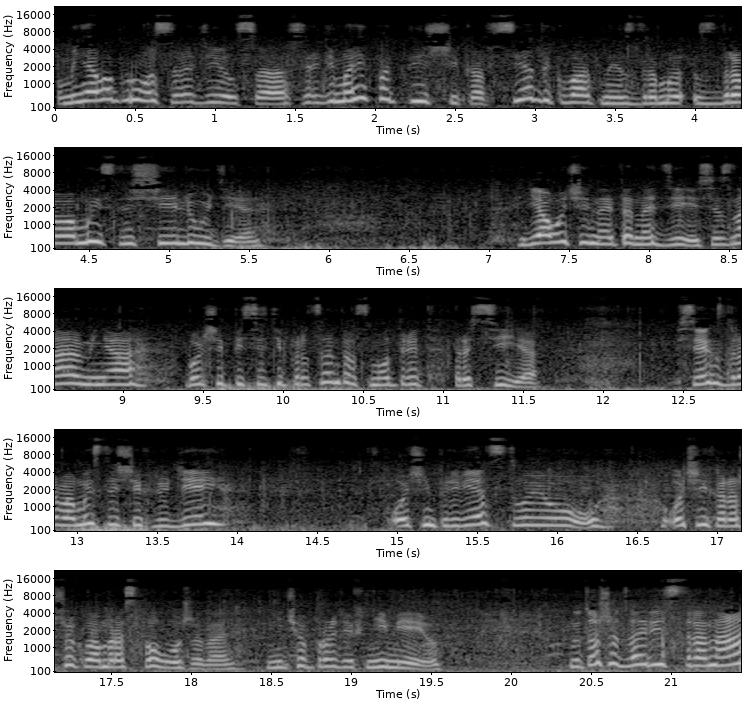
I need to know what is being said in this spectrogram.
У меня вопрос родился. Среди моих подписчиков все адекватные, здраво- здравомыслящие люди. Я очень на это надеюсь. Я знаю, меня больше 50% смотрит Россия. Всех здравомыслящих людей очень приветствую. Очень хорошо к вам расположена. Ничего против не имею. Но то, что творит страна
